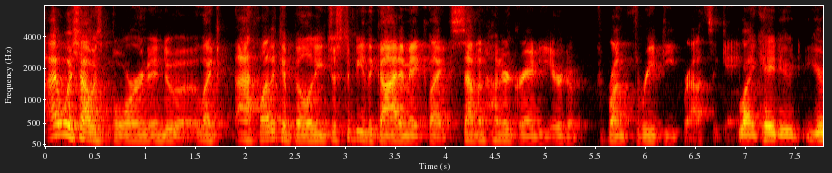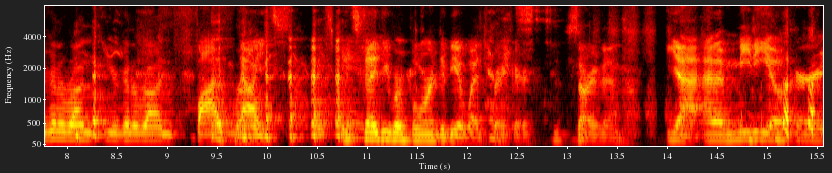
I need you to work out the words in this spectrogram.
I wish I was born into a, like athletic ability just to be the guy to make like seven hundred grand a year to run three deep routes a game. Like, hey, dude, you're gonna run. You're gonna run five routes this game. Instead, you were born to be a wedge breaker. Sorry, Vin. yeah, at a mediocre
